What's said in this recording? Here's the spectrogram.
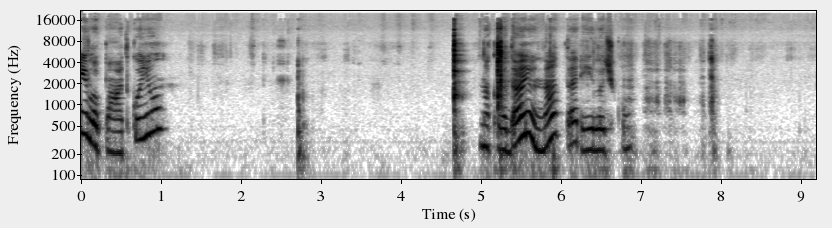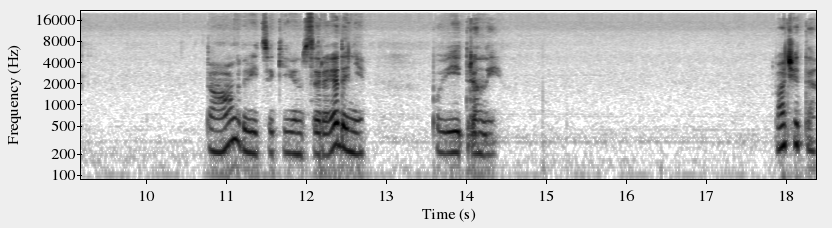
І лопаткою накладаю на тарілочку. Так, дивіться, який він всередині повітряний. Бачите?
